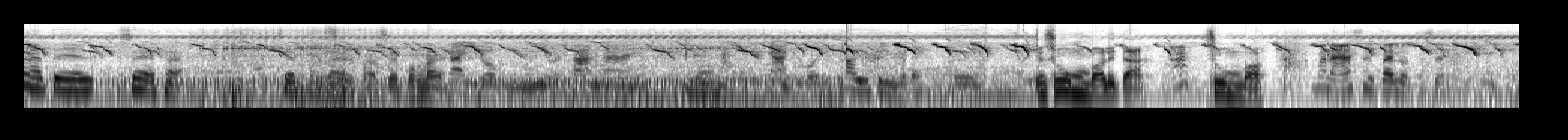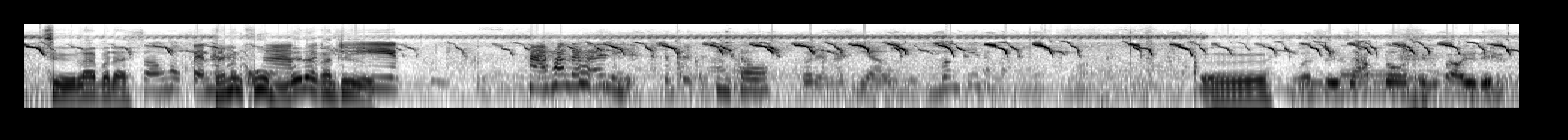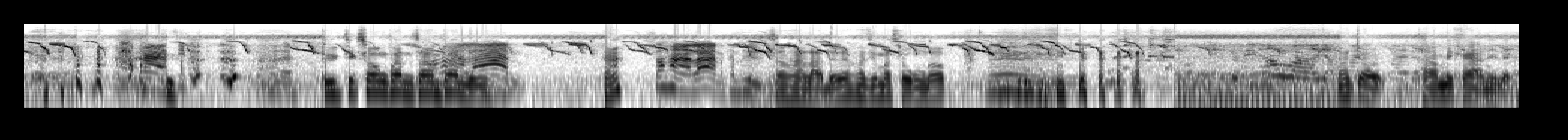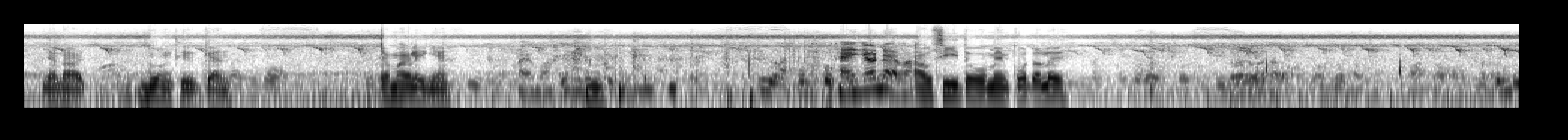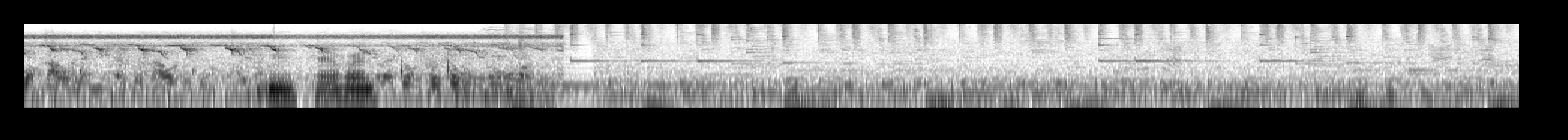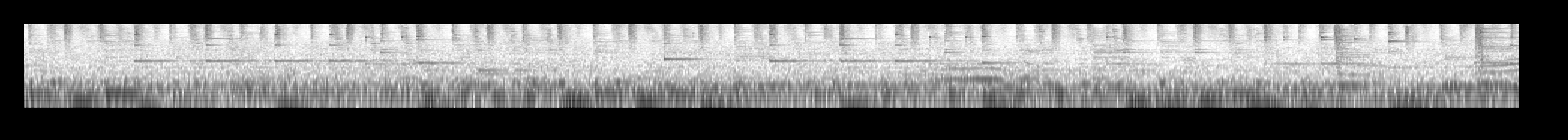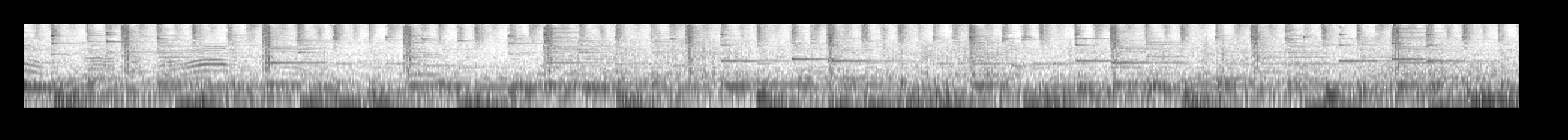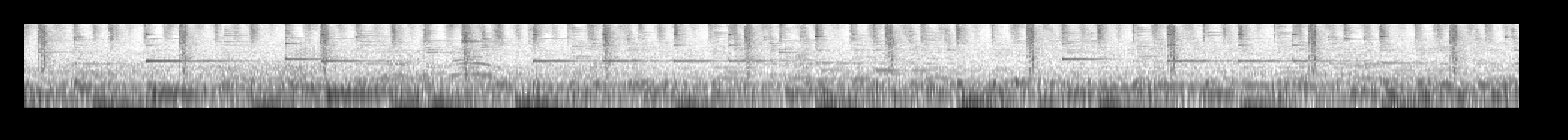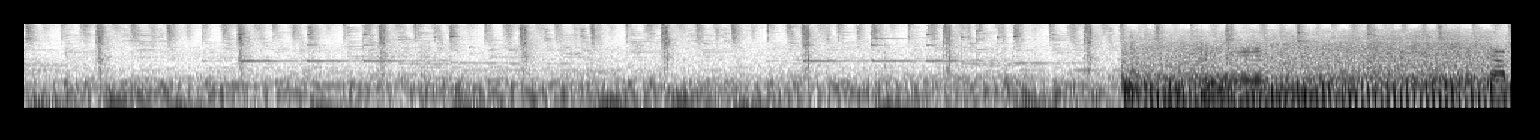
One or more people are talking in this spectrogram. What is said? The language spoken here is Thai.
มาเตแซ่บค่ะแซ่บของเราเสพาเสพปองไรได้อยู่ดอกมือนี้มันสร้างง่ายเนาะง่ายคือบ่เข้าอยู่ปีก็ได้เออจะซุ่มบ่ลิตาฮะซุ่มบ่มานะซื้อไปโหลดซื้อซื้อไล่ปะได สองหกแปดให้มันคุ้มเลยเด้อกันถือหาพันได้เท่าไหร่นี่กี่โตตัวเดี๋ยวมาเที่ยวเบิ่งที่ทางหลังเออมันซื้อสามโตถึงเปล่าอยู่ดิหาสิบเท่าไหร่ถึงจิกสองพันสามพันนี่ล้านฮะสหา ล้านคันถึงสหรัฐเด้อเขาจะมาส่งดอกเออเขาจะถามไม่ขานี่แหละ อย่าเราด้วงถือกัน จะมักเล็กยังไปบ่ให้เจ้าได้บ่เอาซีโตวแมนกดเอาเลย มันต้องบวกเก่าอะไรบวกเก่านี่บวกอืมหาพัน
